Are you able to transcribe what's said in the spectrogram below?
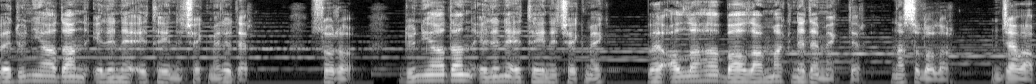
ve dünyadan elini eteğini çekmelidir. Soru: Dünyadan elini eteğini çekmek ve Allah'a bağlanmak ne demektir? Nasıl olur? Cevap:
